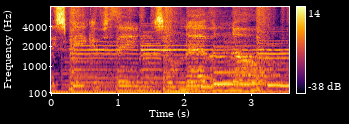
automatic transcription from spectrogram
They speak of things he'll never know.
